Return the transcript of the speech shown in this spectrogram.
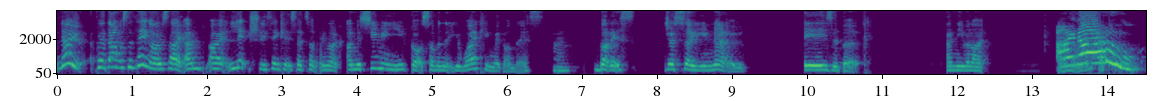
No, but that was the thing. I was like, I'm I literally think it said something like, I'm assuming you've got someone that you're working with on this, Hmm. but it's just so you know, it is a book. And you were like, I Uh-huh. know.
